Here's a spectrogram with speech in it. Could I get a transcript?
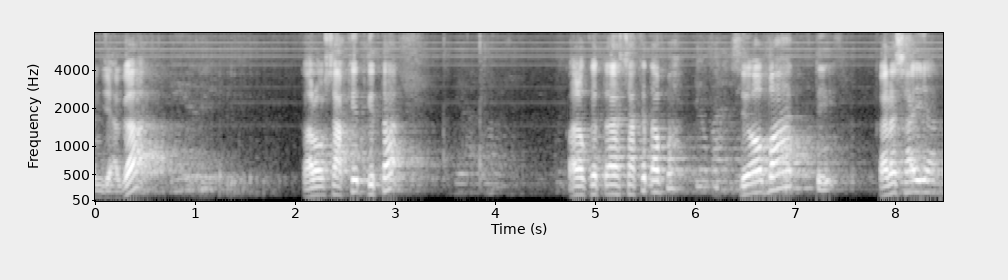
Menjaga. Kalau sakit kita, kalau kita sakit apa? Diobati. Karena sayang.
